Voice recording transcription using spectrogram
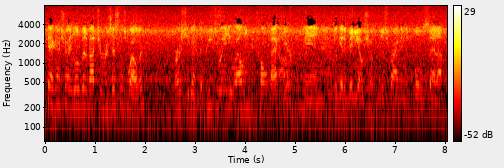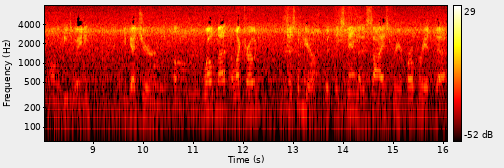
Okay, I'm going to show you a little bit about your resistance welder. First, you got the P280 welding control back here, and you'll get a video show, describing the full setup on the P280. You've got your uh, weld nut electrode system here with the stem that is sized for your appropriate uh,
